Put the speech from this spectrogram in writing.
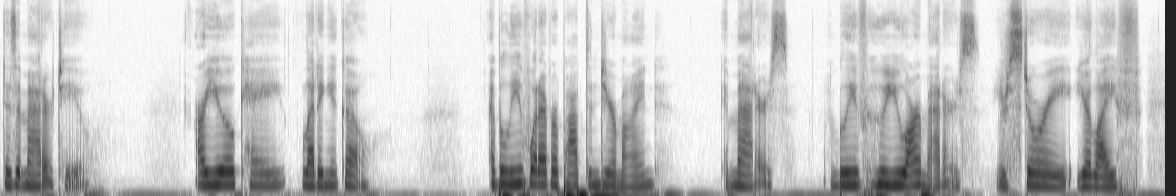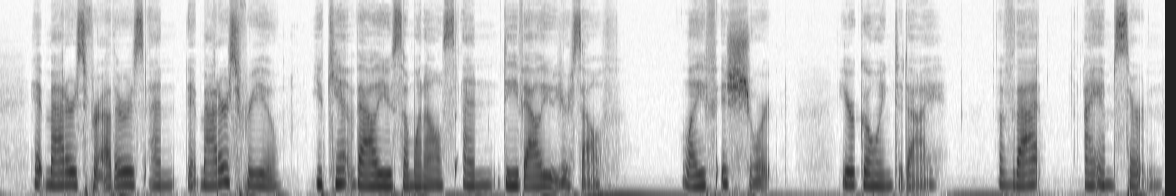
Does it matter to you? Are you okay letting it go? I believe whatever popped into your mind, it matters. I believe who you are matters. Your story, your life, it matters for others and it matters for you. You can't value someone else and devalue yourself. Life is short. You're going to die. Of that, I am certain.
